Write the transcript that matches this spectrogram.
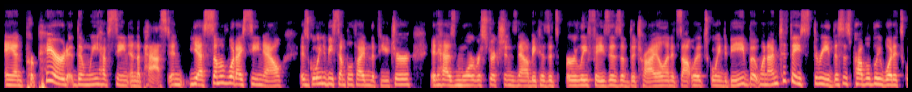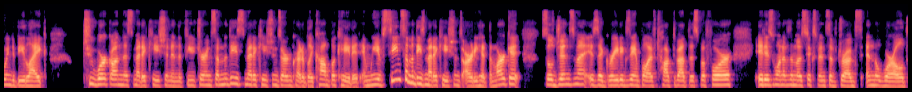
and prepared than we have seen in the past. And yes, some of what I see now is going to be simplified in the future. It has more restrictions now because it's early phases of the trial and it's not what it's going to be. But when I'm to phase three, this is probably what it's going to be like to work on this medication in the future. And some of these medications are incredibly complicated. And we have seen some of these medications already hit the market. Zolgensma is a great example. I've talked about this before. It is one of the most expensive drugs in the world,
